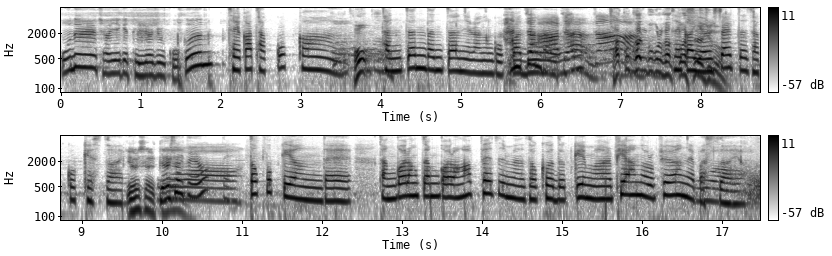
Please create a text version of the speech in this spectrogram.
오늘 저희에게 들려줄 곡은 제가 작곡한 어? 단짠단짠이라는 곡거든요. 작곡한 곡을 갖고 제가 왔어요, 열 지금. 살때 작곡했어요. 열살 때. 열살 때요? 네, 떡볶이였는데 단 거랑 짠 거랑 합해지면서 그 느낌을 피아노로 표현해봤어요.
